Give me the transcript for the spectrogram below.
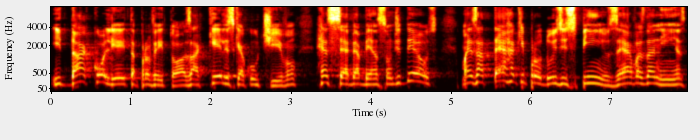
e dá colheita proveitosa àqueles que a cultivam, recebe a bênção de Deus. Mas a terra que produz espinhos, ervas daninhas,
